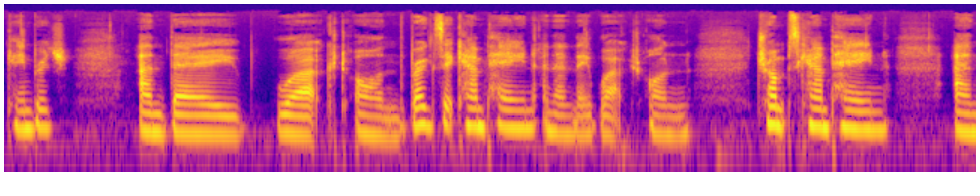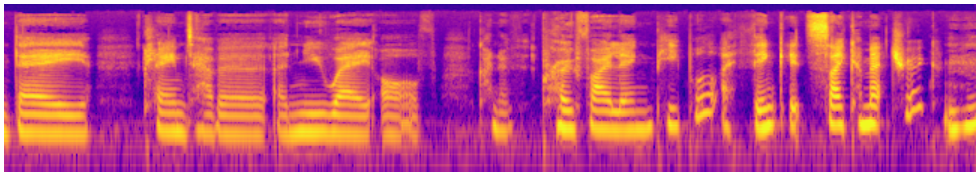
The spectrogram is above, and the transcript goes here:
Cambridge and they worked on the Brexit campaign and then they worked on Trump's campaign and they claim to have a, a new way of kind of profiling people. I think it's psychometric. Mm-hmm.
